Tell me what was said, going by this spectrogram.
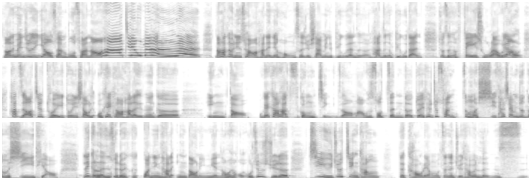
然后那边就是要穿不穿，然后哈今天会不会很冷？然后他都已经穿好他那件红色，就下面的屁股蛋整个，他整个屁股蛋就整个飞出来。我想他只要就腿一蹲下，我我可以看到他的那个。阴道，我可以看到她子宫颈，你知道吗？我是说真的，对，她就穿这么细，她下面就这么细一条，那个冷水都会灌进她的阴道里面。然后我我就是觉得，基于就健康的考量，我真的觉得她会冷死。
